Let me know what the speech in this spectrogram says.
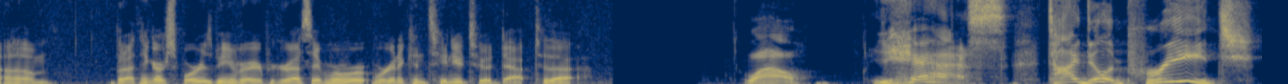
Um, but I think our sport is being very progressive, and we're, we're going to continue to adapt to that. Wow. Yes. Ty Dillon, preach.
